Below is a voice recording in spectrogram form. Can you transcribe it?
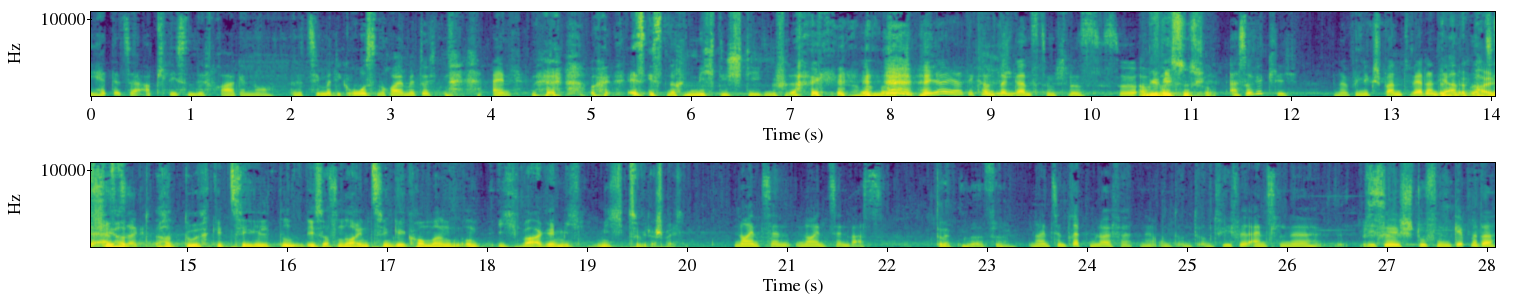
Ich hätte jetzt eine abschließende Frage noch. Jetzt sind wir die großen Räume durch. Ein, es ist noch nicht die Stiegenfrage. Ja, ja, die kommt dann ganz zum Schluss. So wir wissen es schon. Ach so, wirklich? Da bin ich gespannt, wer dann die Antwort Palfi zuerst sagt. Hat, hat durchgezählt und hm. ist auf 19 gekommen und ich wage mich nicht zu widersprechen. 19, 19 was? Treppenläufe. 19 Treppenläufe. Ne, und, und, und wie viele einzelne, wie viele Stufen gibt man da?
